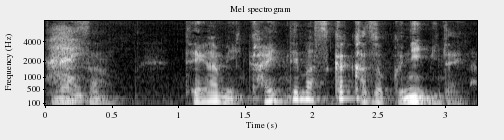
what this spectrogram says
はい。皆さん、手紙書いてますか？家族にみたいな。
